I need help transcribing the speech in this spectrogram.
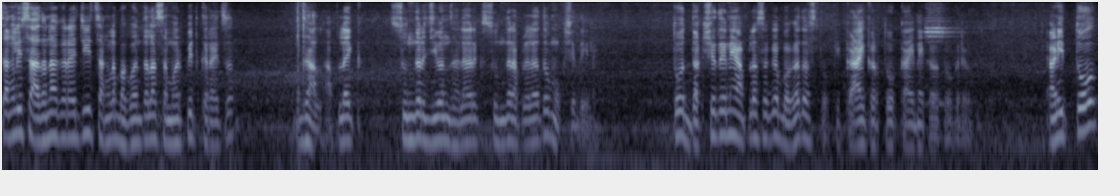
चांगली साधना करायची चांगलं भगवंताला समर्पित करायचं. झालं. आपलं एक सुंदर जीवन झाल्यावर सुंदर आपल्याला तो मोक्ष देईल. तो दक्षतेने आपलं सगळं बघत असतो की काय करतो काय नाही करतो वगैरे वगैरे. आणि तो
